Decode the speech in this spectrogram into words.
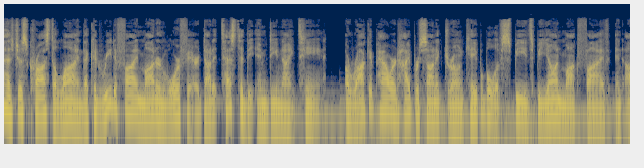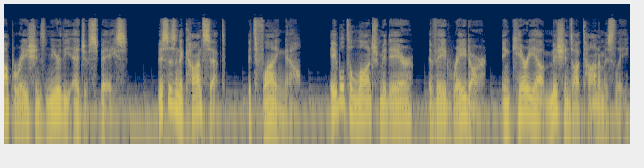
has just crossed a line that could redefine modern warfare. It tested the MD-19, a rocket-powered hypersonic drone capable of speeds beyond Mach 5 and operations near the edge of space. This isn't a concept, it's flying now. Able to launch mid-air, evade radar, and carry out missions autonomously,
